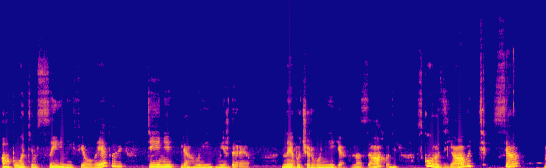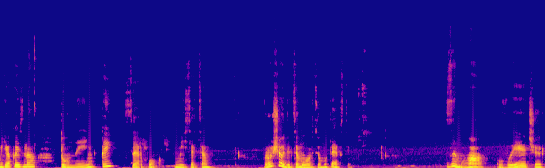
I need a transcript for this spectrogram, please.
а потім сині фіолетові тіні лягли між дерев. Небо червоніє на заході, скоро з'явиться м'який знак, тоненький серпок місяця. Про що йдеться мова в цьому тексті? Зима, вечір.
